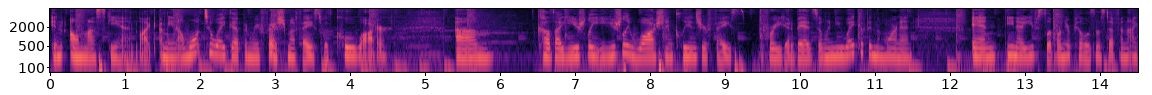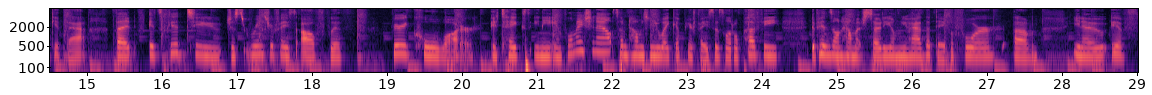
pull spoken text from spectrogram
in on my skin. Like, I mean, I want to wake up and refresh my face with cool water. Um, because I usually usually wash and cleanse your face before you go to bed. So when you wake up in the morning and you know you've slept on your pillows and stuff and I get that, but it's good to just rinse your face off with very cool water. It takes any inflammation out. Sometimes when you wake up your face is a little puffy. Depends on how much sodium you had the day before. Um, you know, if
